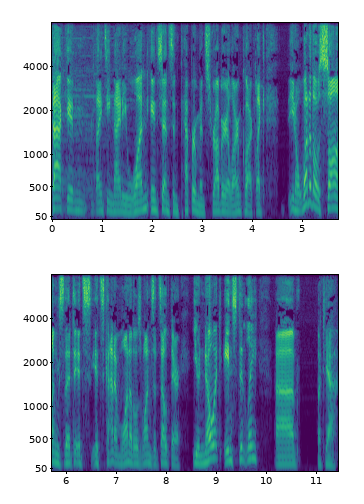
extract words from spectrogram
back in 1991, Incense and Peppermint Strawberry Alarm Clock. Like, you know, one of those songs that it's it's kind of one of those ones that's out there. You know it instantly. Uh, but yeah,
